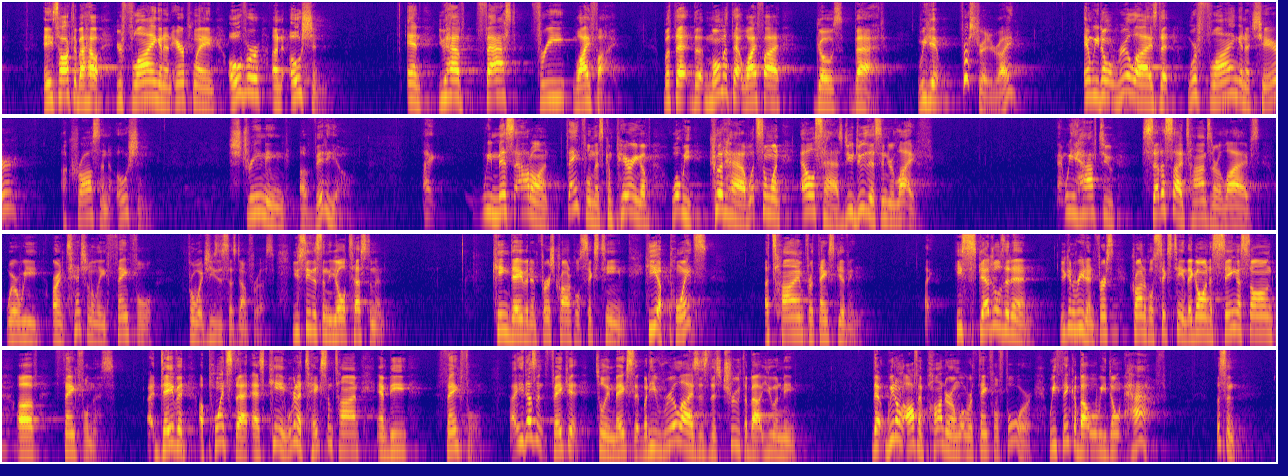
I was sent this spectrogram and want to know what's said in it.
And he talked about how you're flying in an airplane over an ocean, and you have fast, free Wi Fi. But that the moment that Wi Fi goes bad, we get frustrated, right? And we don't realize that we're flying in a chair across an ocean, streaming a video. Like, we miss out on thankfulness, comparing of what we could have, what someone else has. Do you do this in your life? And we have to set aside times in our lives where we are intentionally thankful for what Jesus has done for us. You see this in the Old Testament. King David in 1 Chronicles 16, he appoints a time for Thanksgiving. He schedules it in. You can read it in 1 Chronicles 16. They go on to sing a song of thankfulness. Uh, David appoints that as king. We're going to take some time and be thankful. Uh, he doesn't fake it till he makes it, but he realizes this truth about you and me that we don't often ponder on what we're thankful for. We think about what we don't have. Listen,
